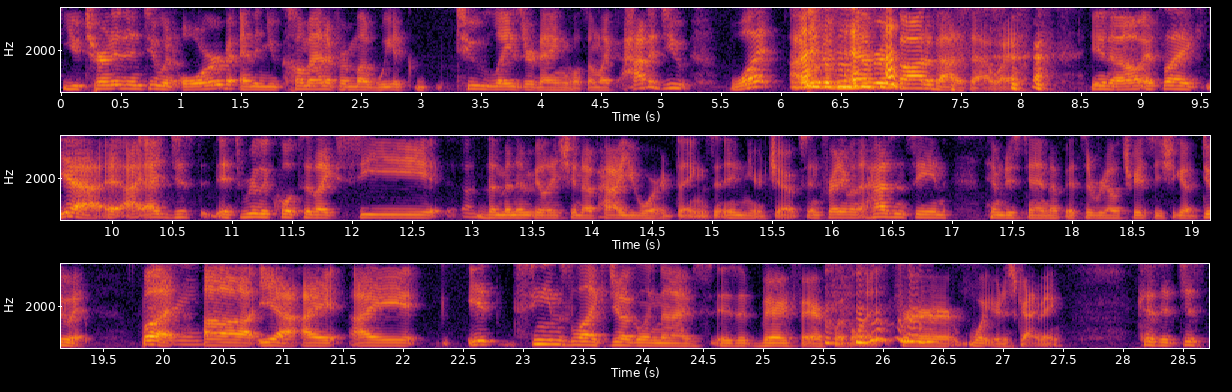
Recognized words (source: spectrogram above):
you turn it into an orb, and then you come at it from like we two lasered angles. I'm like, how did you? What? I would have never thought about it that way. You know, it's like, yeah, I, I just, it's really cool to like see the manipulation of how you word things in your jokes. And for anyone that hasn't seen him do stand up, it's a real treat. So you should go do it. But uh, yeah, I, I, it seems like juggling knives is a very fair equivalent for what you're describing, because it just,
